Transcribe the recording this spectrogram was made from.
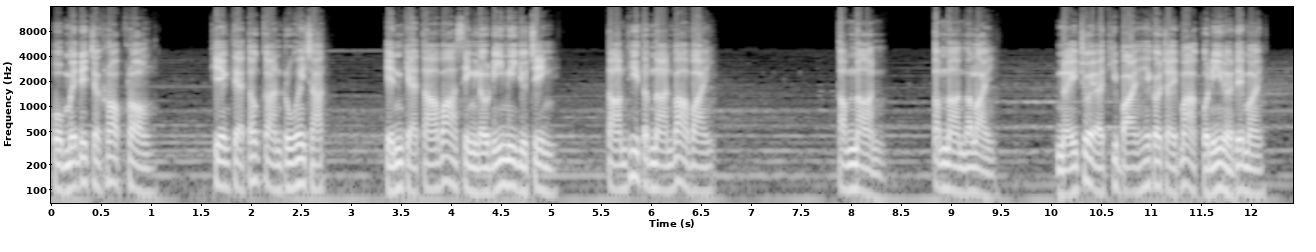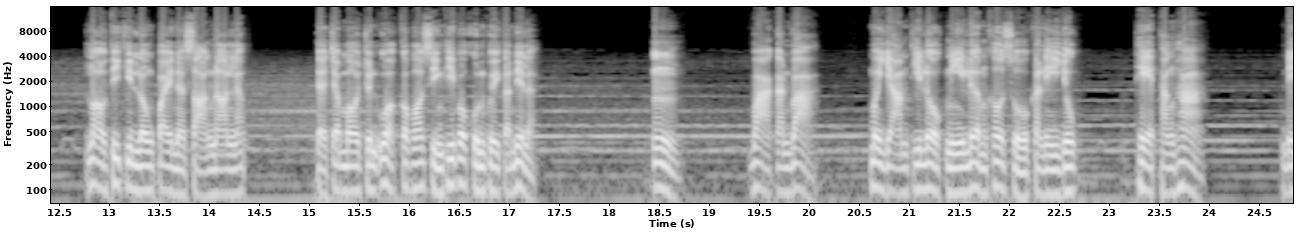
ผมไม่ได้จะครอบครอง เพียงแต่ต้องการรู้ให้ชัด เห็นแก่ตาว่าสิ่งเหล่านี้มีอยู่จริง ตามที่ตำนานว่าไว้ ตำนาน ตำนานอะไร ไหนช่วยอธิบายให้เข้าใจมากกว่านี้หน่อยได้ไหมเหล้าที่กินลงไปน่ะสางนานแล้ว แต่จะเมาจนอ้วกก็เพราะสิ่งที่พวกคุณคุยกันนี่แหละ อืม ว่ากันว่า เมื่อยามที่โลกนี้เริ่มเข้าสู่กะลียุค เทพทั้งห้าได้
